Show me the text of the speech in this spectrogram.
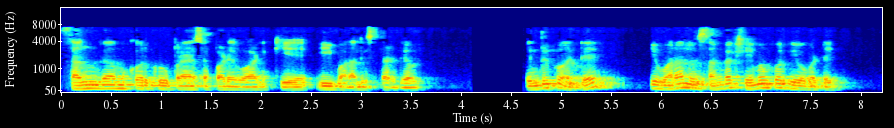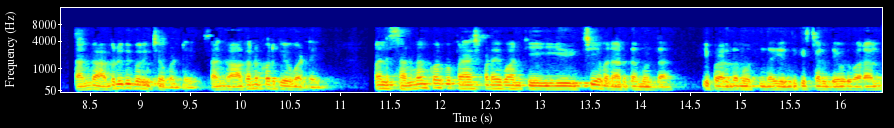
సంఘం కొరకు ప్రయాసపడే వాడికి ఈ వరాలు ఇస్తాడు దేవుడు. ఎందుకు అంటే ఈ వరాలు సంఘ క్షేమం కొరకు ఇవ్వబడ్డాయి సంఘ అభివృద్ధి గురించి ఇవ్వబడ్డాయి సంఘ ఆదరణ కొరకు ఇవ్వబడ్డాయి. మళ్ళీ సంఘం కొరకు ప్రయాసపడే వానికి ఇచ్చి ఏమైనా అర్థం ఉందా ఇప్పుడు అర్థమవుతుందా? ఎందుకు ఇస్తారు దేవుడు వరాలు?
